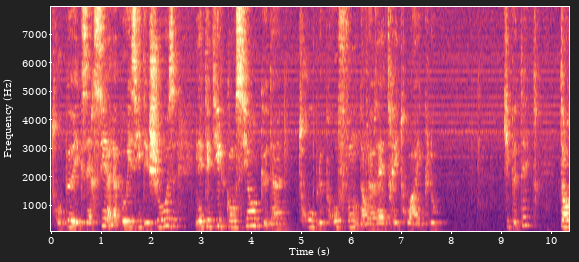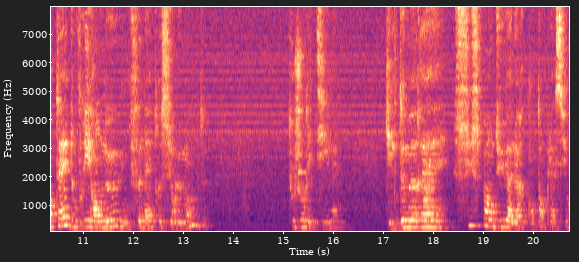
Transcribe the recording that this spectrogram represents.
trop peu exercé à la poésie des choses, n'étaient-ils conscients que d'un trouble profond dans leur être étroit et clos, qui peut-être tentait d'ouvrir en eux une fenêtre sur le monde? Toujours est-il qu'ils demeuraient suspendus à leur contemplation,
